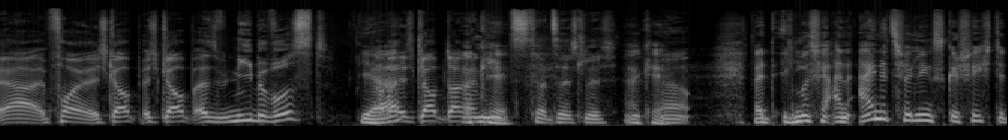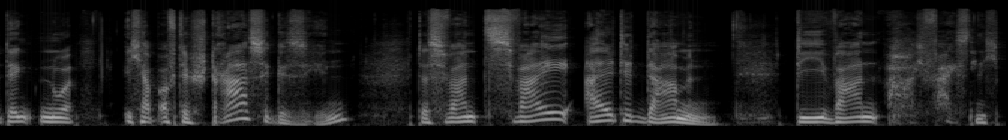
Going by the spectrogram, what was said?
Ja, voll. Ich glaube, ich glaube, also nie bewusst, Ja? aber ich glaube, daran Okay. liegt's tatsächlich. Okay. Ja. Weil ich muss ja an eine Zwillingsgeschichte denken, nur ich habe auf der Straße gesehen, das waren zwei alte Damen, die waren, oh, ich weiß nicht,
